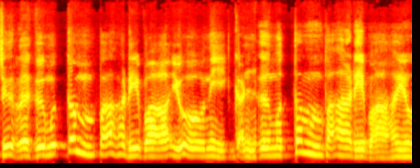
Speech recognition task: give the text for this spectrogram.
ചിറകുമുത്തം പാടി വായോ നീ കണ്ണുമുത്തം പാടി വായോ.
